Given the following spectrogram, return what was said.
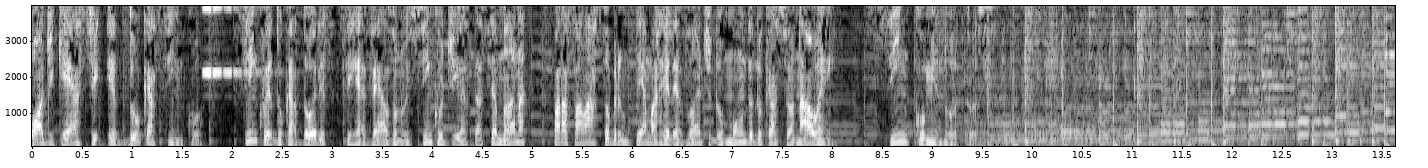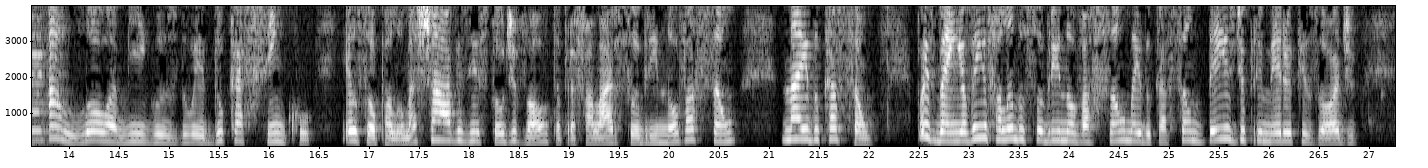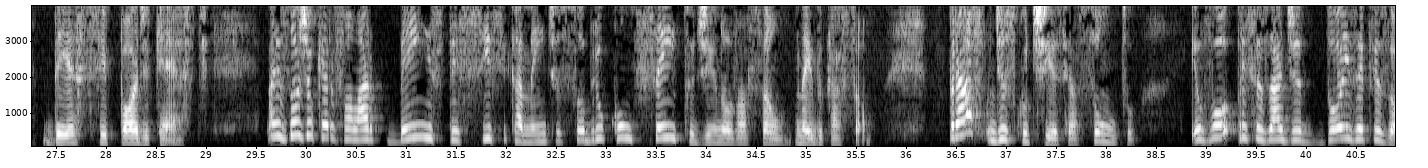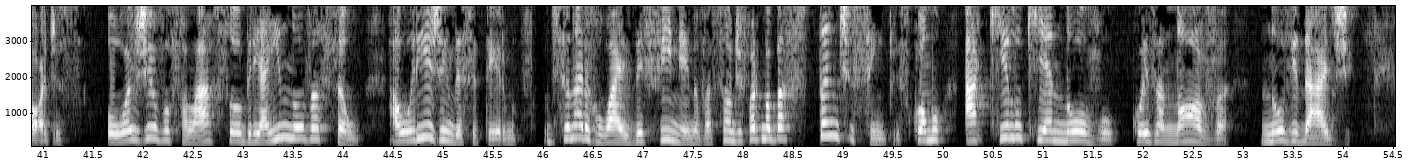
Podcast Educa 5. Cinco educadores se revezam nos cinco dias da semana para falar sobre um tema relevante do mundo educacional em cinco minutos. Alô, amigos do Educa 5. Eu sou Paloma Chaves e estou de volta para falar sobre inovação na educação. Pois bem, eu venho falando sobre inovação na educação desde o primeiro episódio deste podcast. Mas hoje eu quero falar bem especificamente sobre o conceito de inovação na educação. Para discutir esse assunto, eu vou precisar de dois episódios. Hoje eu vou falar sobre a inovação, a origem desse termo. O dicionário Ruais define a inovação de forma bastante simples, como aquilo que é novo, coisa nova, novidade.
